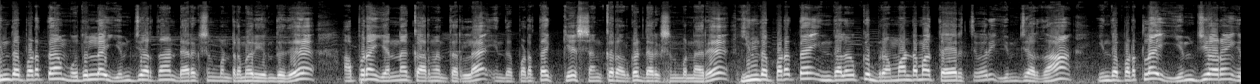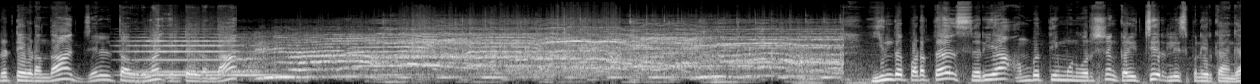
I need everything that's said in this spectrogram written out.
இந்த படத்தை முதல்ல எம்ஜிஆர் தான் டைரக்ஷன் பண்ணுற மாதிரி இருந்தது. அப்புறம் என்ன காரணம் தெரில இந்த படத்தை கே சங்கர் அவர்கள் டைரக்ஷன் பண்ணார். இந்த படத்தை இந்த அளவுக்கு பிரம்மாண்டமாக தயாரித்தவர் எம்ஜிஆர் தான். இந்த படத்தில் எம்ஜிஆரும் இரட்டை விடம் தான். ஜெயலலிதா அவர்களும் இரட்டை விடம் தான். இந்த படத்தை சரியாக ஐம்பத்தி மூணு வருஷம் கழித்து ரிலீஸ் பண்ணியிருக்காங்க.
